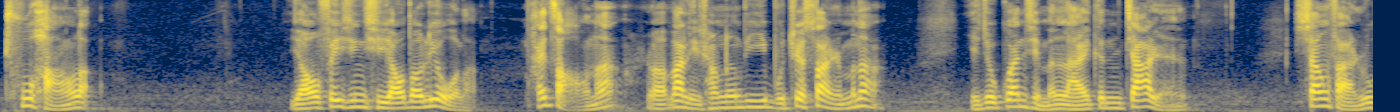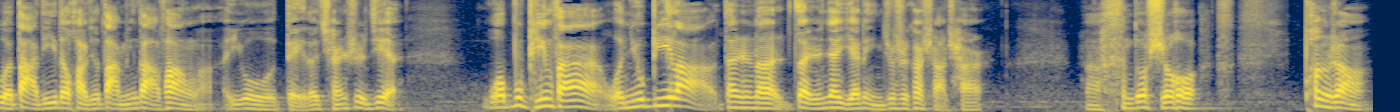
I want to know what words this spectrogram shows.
出航了。摇飞行棋摇到六了，还早呢，是吧？万里长征第一步，这算什么呢？也就关起门来跟家人。相反，如果大低的话，就大鸣大放了。哎呦，得的全世界，我不平凡，我牛逼了。但是呢，在人家眼里，你就是个傻叉啊。很多时候碰上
